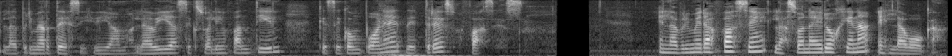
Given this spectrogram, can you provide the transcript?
la primera tesis, digamos, la vida sexual infantil, que se compone de tres fases. En la primera fase, la zona erógena es la boca.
